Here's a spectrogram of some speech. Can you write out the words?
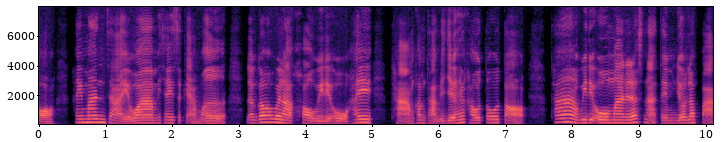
อลให้มั่นใจว่าไม่ใช่สแกมเมอร์แล้วก็เวลาคอลวิดีโอให้ถามคำถามเยอะๆให้เขาโต้ตอบ ถ้าวิดีโอมาในลักษณะเต็มยศแล้วปาก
